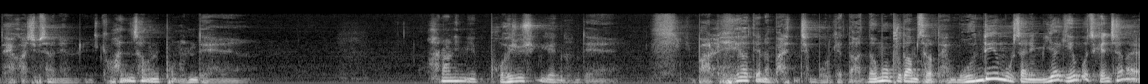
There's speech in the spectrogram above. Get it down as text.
내가 집사님 이렇게 환상을 보는데 하나님이 보여주시겠는데 말해야 되는 말인지 모르겠다. 너무 부담스럽다. 뭔데요 목사님? 이야기해보세요. 괜찮아요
